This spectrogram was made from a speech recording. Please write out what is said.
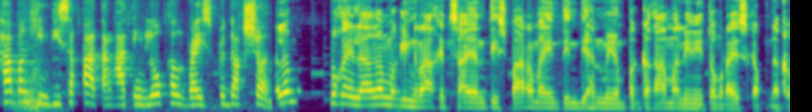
habang hindi sapat ang ating local rice production. Alam mo kailangan maging rocket scientist para maintindihan mo yung pagkakamali nitong rice cup na to.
